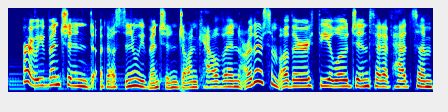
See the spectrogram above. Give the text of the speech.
All right, we've mentioned Augustine, we've mentioned John Calvin. Are there some other theologians that have had some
